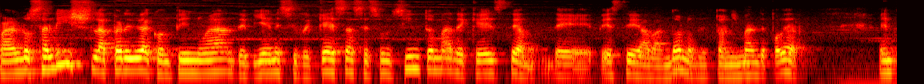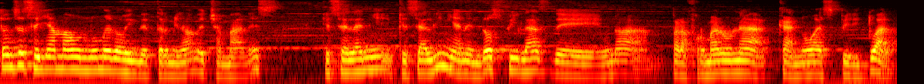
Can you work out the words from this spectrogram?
Para los Salish, la pérdida continua de bienes y riquezas es un síntoma de que este, de, este abandono de tu animal de poder. Entonces se llama un número indeterminado de chamanes que se, alinean en dos filas para formar una canoa espiritual.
